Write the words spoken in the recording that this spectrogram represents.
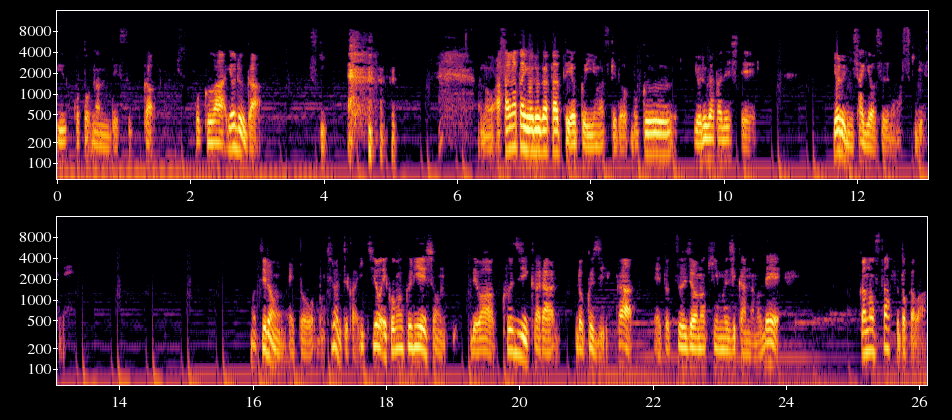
いうことなんですが、僕は夜が好き。あの、朝方夜型ってよく言いますけど、僕、夜型でして、夜に作業するのが好きですね。もちろん、えっと、もちろんっていうか、一応エコムクリエーションでは9時から6時が、えっと、通常の勤務時間なので、他のスタッフとかは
